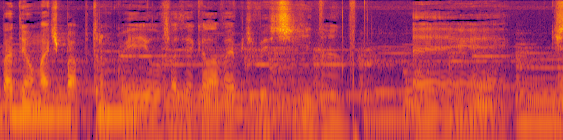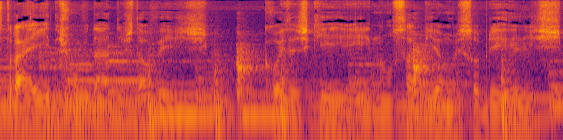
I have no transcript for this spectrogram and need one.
bater um bate-papo tranquilo, fazer aquela vibe divertida, é, extrair dos convidados talvez coisas que não sabíamos sobre eles.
